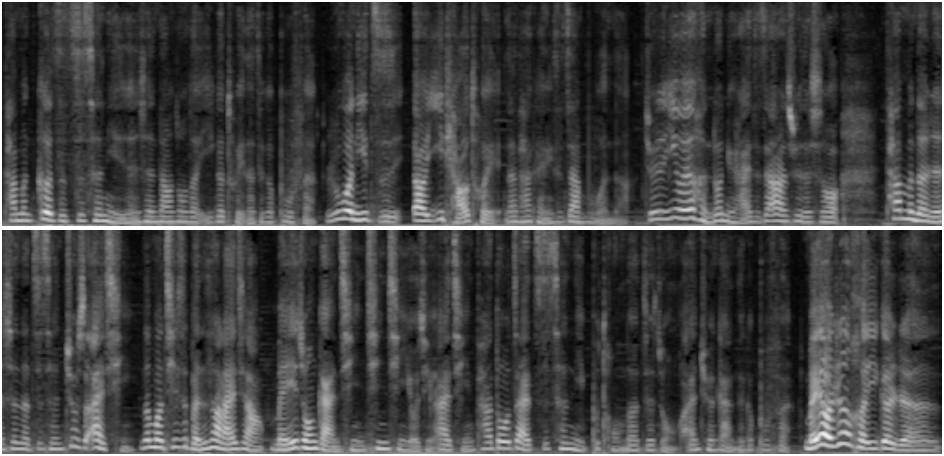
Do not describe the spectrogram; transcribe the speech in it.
他们各自支撑你人生当中的一个腿的这个部分。如果你只要一条腿，那它肯定是站不稳的。就是因为很多女孩子在二十岁的时候，她们的人生的支撑就是爱情。那么其实本质上来讲，每一种感情，亲情、友情、爱情，它都在支撑你不同的这种安全感这个部分。没有任何一个人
